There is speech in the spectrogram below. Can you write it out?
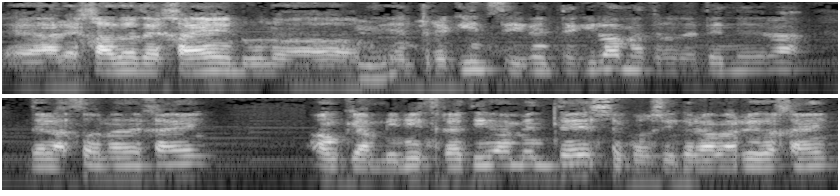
eh, alejado de Jaén, unos entre 15 y 20 kilómetros, depende de la, de la zona de Jaén, aunque administrativamente se considera barrio de Jaén,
